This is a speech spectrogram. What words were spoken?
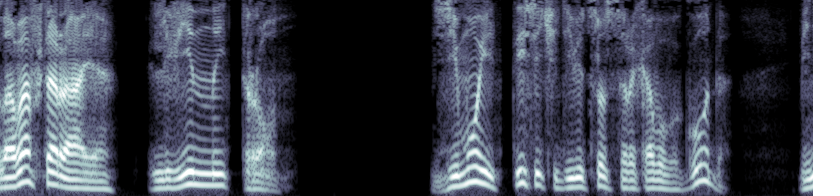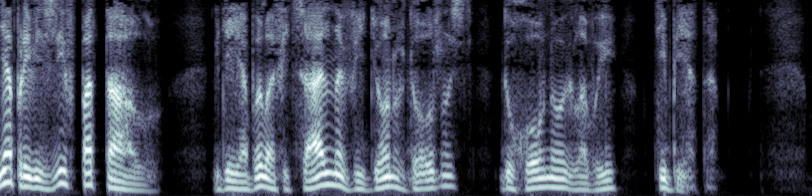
Глава вторая. Львиный трон. Зимой 1940 года меня привезли в Паталу, где я был официально введен в должность духовного главы Тибета.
